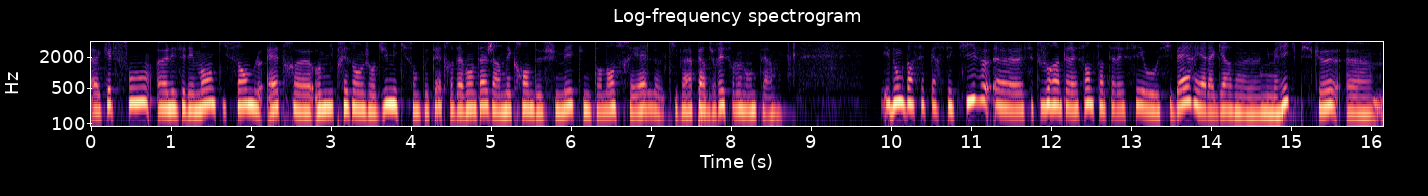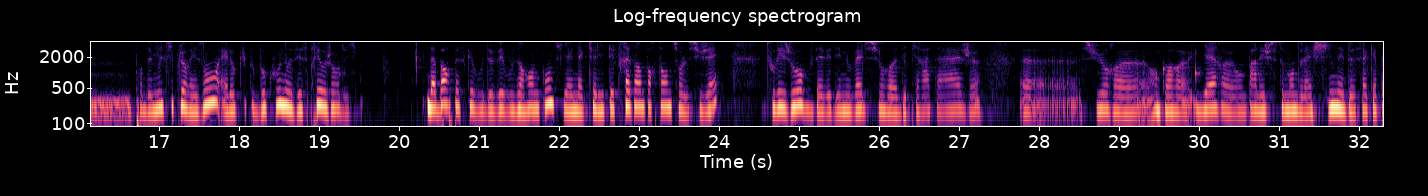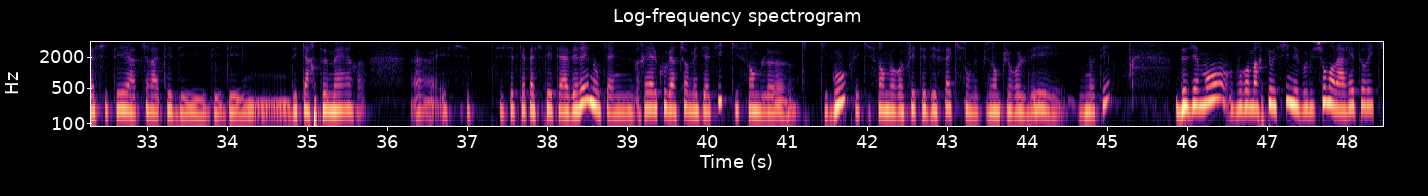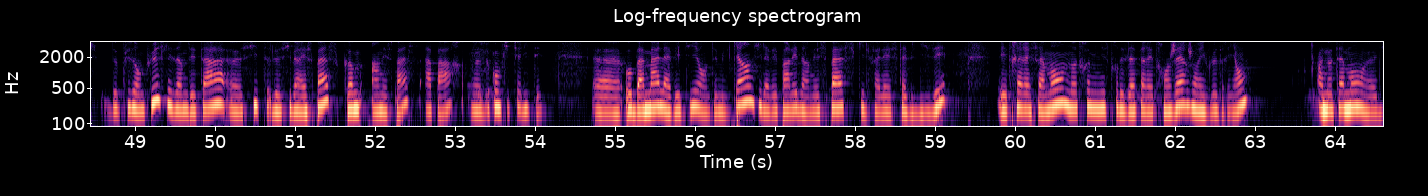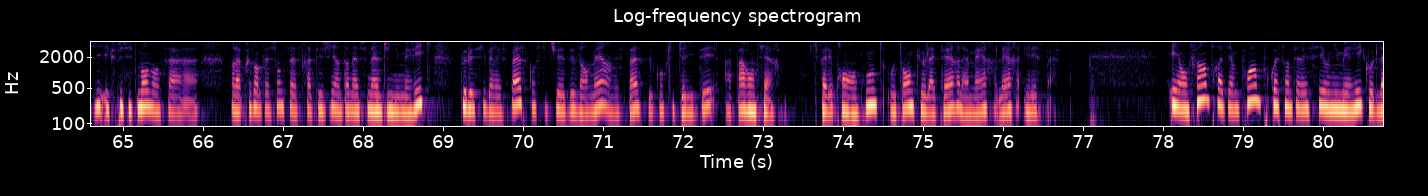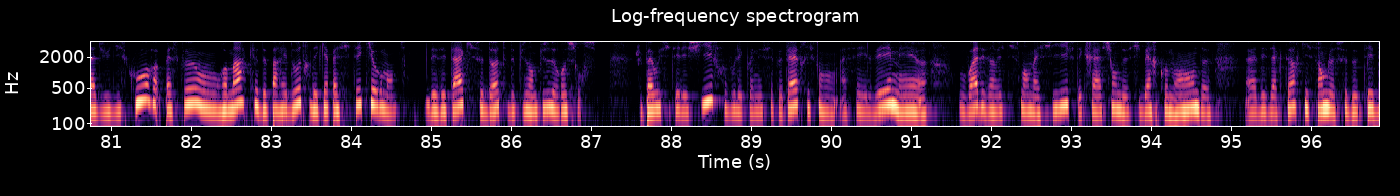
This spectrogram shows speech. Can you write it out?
Euh, quels sont euh, les éléments qui semblent être omniprésents aujourd'hui, mais qui sont peut-être davantage un écran de fumée qu'une tendance réelle qui va perdurer sur le long terme? Et donc, dans cette perspective, c'est toujours intéressant de s'intéresser au cyber et à la guerre numérique, puisque, pour de multiples raisons, elle occupe beaucoup nos esprits aujourd'hui. D'abord parce que vous devez vous en rendre compte, il y a une actualité très importante sur le sujet. Tous les jours, vous avez des nouvelles sur euh, des piratages. Euh, sur euh, encore hier, on parlait justement de la Chine et de sa capacité à pirater des, des, cartes mères. et si cette, si cette, capacité était avérée, donc il y a une réelle couverture médiatique qui semble qui, gonfle et qui semble refléter des faits qui sont de plus en plus relevés et, notés. Deuxièmement, vous remarquez aussi une évolution dans la rhétorique. De plus en plus, les hommes d'État citent le cyberespace comme un espace à part de conflictualité. Euh, Obama l'avait dit en 2015, il avait parlé d'un espace qu'il fallait stabiliser. Et très récemment, notre ministre des Affaires étrangères, Jean-Yves Le Drian, a notamment euh, dit explicitement dans, dans la présentation de sa stratégie internationale du numérique que le cyberespace constituait désormais un espace de conflictualité à part entière, qu'il fallait prendre en compte autant que la terre, la mer, l'air et l'espace. Et enfin, troisième point, pourquoi s'intéresser au numérique au-delà du discours? Parce qu'on remarque de part et d'autre des capacités qui augmentent, des États qui se dotent de plus en plus de ressources. Je ne vais pas vous citer les chiffres, vous les connaissez peut-être, ils sont assez élevés, mais euh, on voit des investissements massifs, des créations de cybercommandes, euh, des acteurs qui semblent se doter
